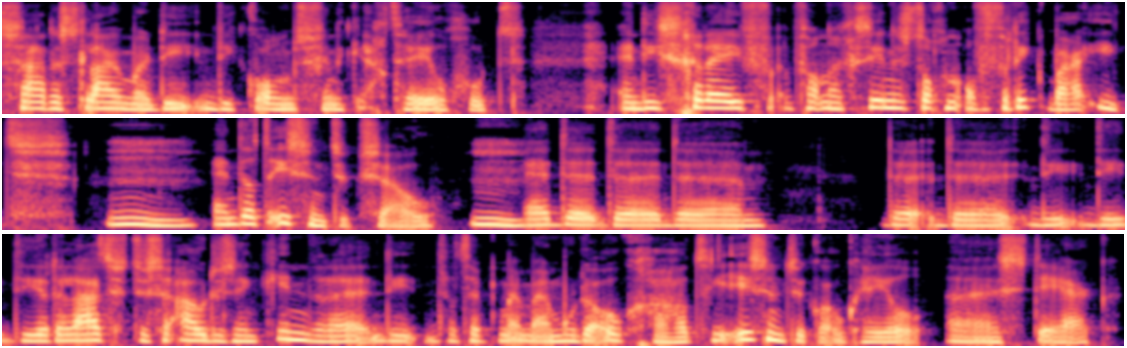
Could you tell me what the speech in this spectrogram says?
Sade Sluimer, die, die columns vind ik echt heel goed. En die schreef van een gezin is toch een onwrikbaar iets. Mm. En dat is natuurlijk zo. Mm. de, de, de, de, de, die, die, die relatie tussen ouders en kinderen, die, dat heb ik met mijn moeder ook gehad, die is natuurlijk ook heel uh, sterk.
